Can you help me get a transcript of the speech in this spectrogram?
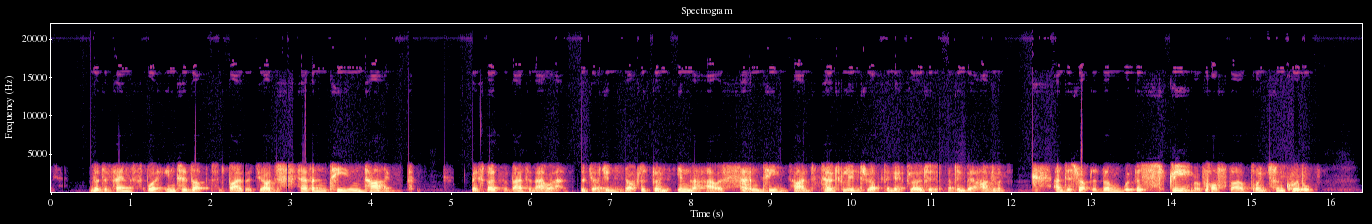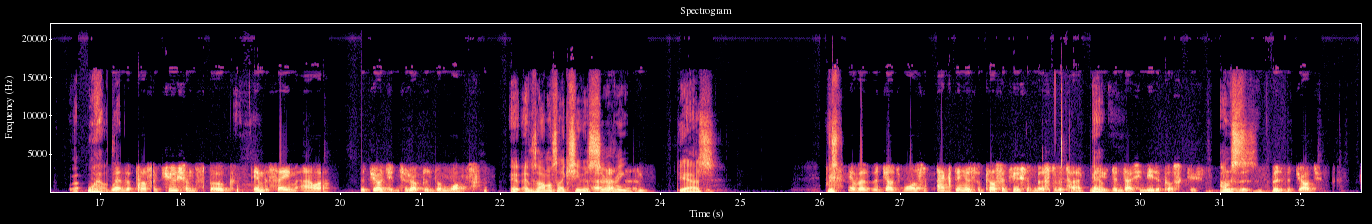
the defense were interrupted by the judge 17 times. They spoke for about an hour. The judge interrupted them in that hour 17 times, totally interrupting their flow, interrupting their arguments and disrupted them with a stream of hostile points and quibbles. Well, when the prosecution spoke in the same hour, the judge interrupted them once. It, it was almost like she was uh, serving. Uh, uh, yes. Yeah, but the judge was acting as the prosecution most of the time. Yeah. You didn't actually need a prosecution. I'm the, the, the judge.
